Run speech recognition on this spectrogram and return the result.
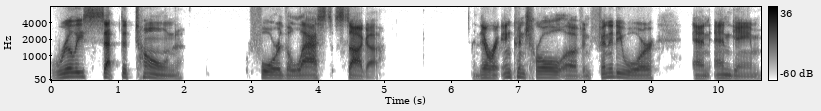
really set the tone for the last saga. They were in control of Infinity War and Endgame.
